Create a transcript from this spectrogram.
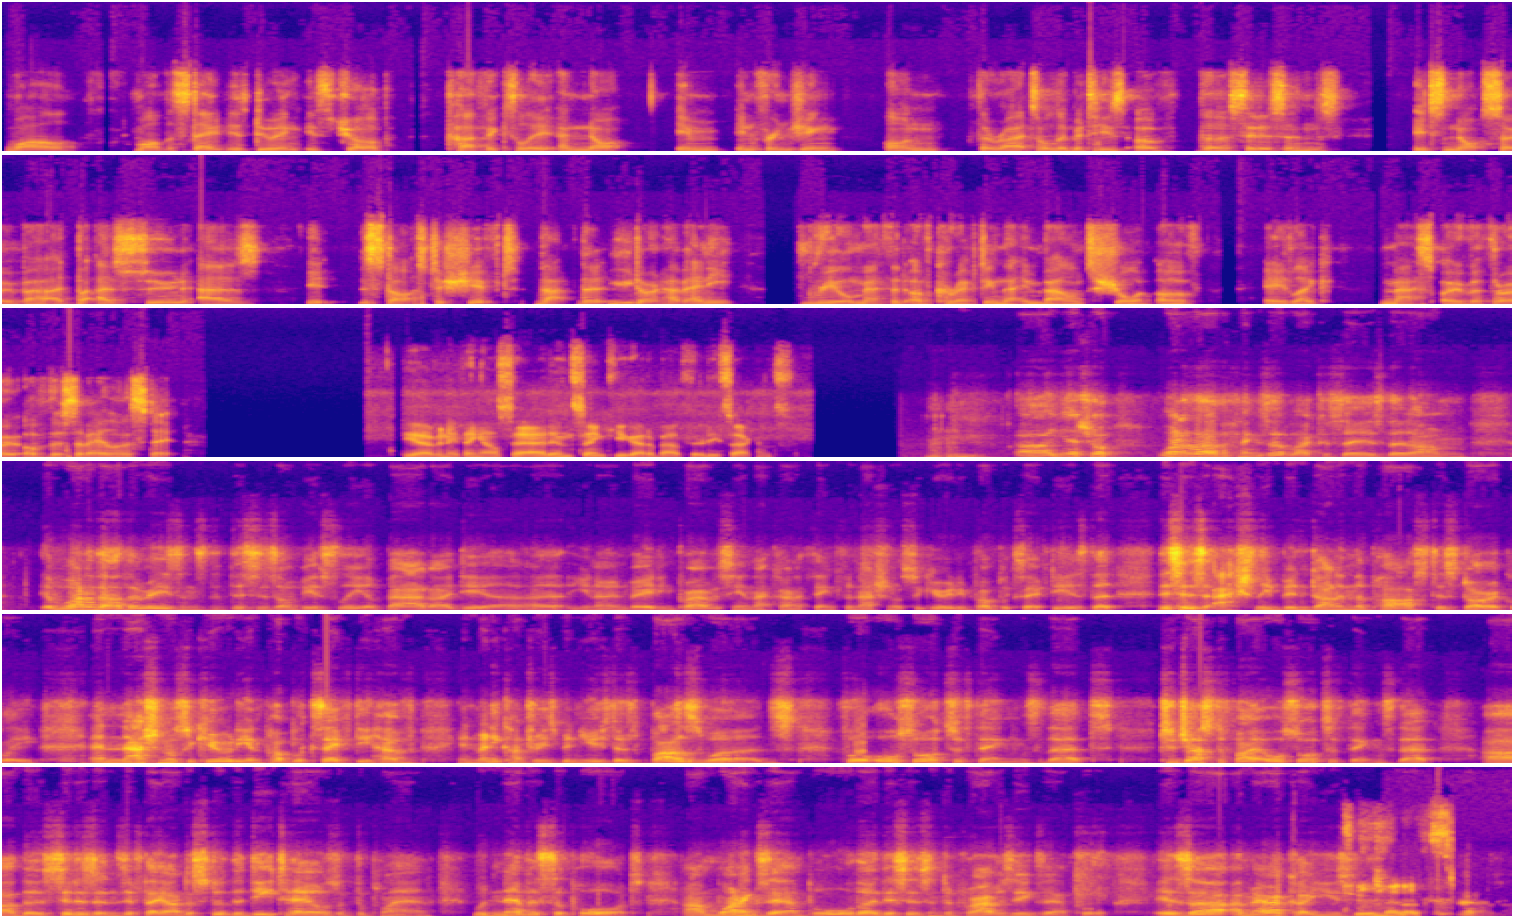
while while the state is doing its job perfectly and not in, infringing on the rights or liberties of the citizens, it's not so bad. But as soon as it starts to shift, that that you don't have any real method of correcting that imbalance short of a like mass overthrow of the surveillance state. Do you have anything else to add, InSync? You got about 30 seconds. Uh, yeah, sure. One of the other things I'd like to say is that um, one of the other reasons that this is obviously a bad idea, uh, you know, invading privacy and that kind of thing for national security and public safety, is that this has actually been done in the past historically. And national security and public safety have, in many countries, been used as buzzwords for all sorts of things that to justify all sorts of things that uh, the citizens, if they understood the details of the plan, would never support. Um, one example, although this isn't a privacy example, is uh, America used Two minutes. words-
